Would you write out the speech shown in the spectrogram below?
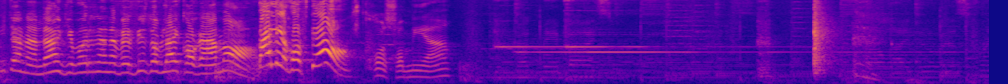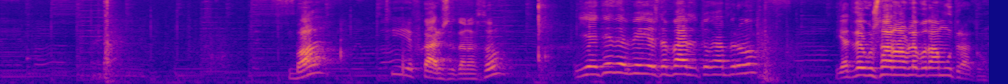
Ήταν ανάγκη, μπορεί να αναφερθεί στο βλάικο γάμο. Πάλι εγώ φταίω. Χώσω μία. Μπα, τι ευχάριστο ήταν αυτό. Γιατί δεν πήγε στο πάρτι του γαμπρού; Γιατί δεν γουστάρω να βλέπω τα μούτρα του.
